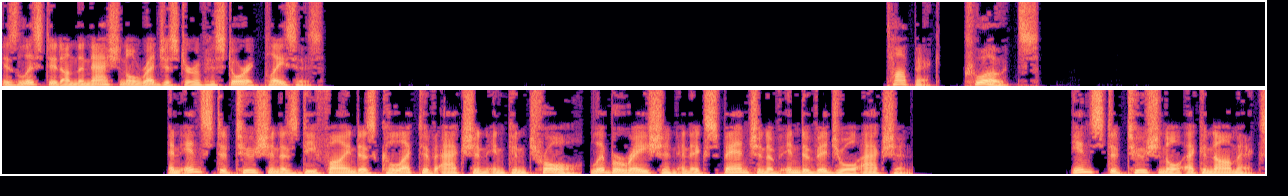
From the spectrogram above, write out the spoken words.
is listed on the National Register of Historic Places. Topic: Quotes An institution is defined as collective action in control, liberation and expansion of individual action. Institutional Economics.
